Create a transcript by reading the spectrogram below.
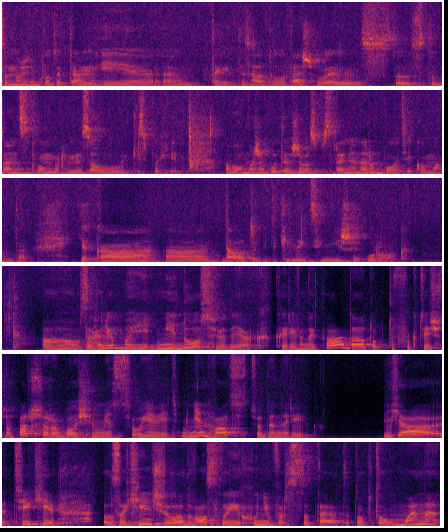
Це можуть бути там і е, так як ти згадувала, та що ви з студентством організовували якийсь похід. Або може бути вже безпосередньо на роботі команда, яка е, дала тобі такий найцінніший урок. Ага, Взагалі, мій, мій досвід як керівника, да, тобто фактично перше робоче місце. Уявіть, мені 21 рік. Я тільки закінчила два своїх університети. Тобто, у мене,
